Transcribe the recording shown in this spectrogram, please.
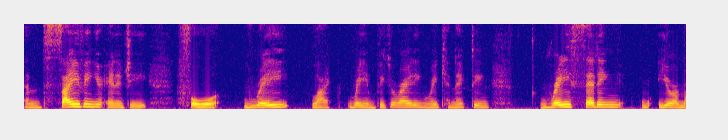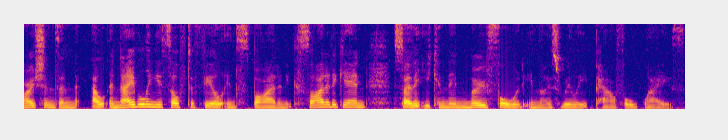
and saving your energy for re like reinvigorating, reconnecting, resetting your emotions and enabling yourself to feel inspired and excited again so that you can then move forward in those really powerful ways.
